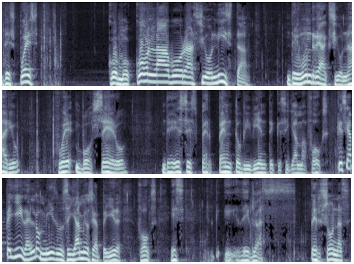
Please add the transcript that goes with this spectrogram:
después como colaboracionista de un reaccionario, fue vocero de ese esperpento viviente que se llama Fox, que se apellida, es lo mismo, se llame o se apellida Fox, es de las personas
